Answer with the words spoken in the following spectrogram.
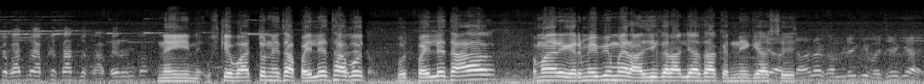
उसके बाद में आपके साथ में था फिर उनका? नहीं नहीं, उसके बाद तो नहीं था पहले था बहुत बहुत पहले था हमारे घर में भी मैं राज़ी करा लिया था करने के से अचानक हमले की वजह क्या है?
